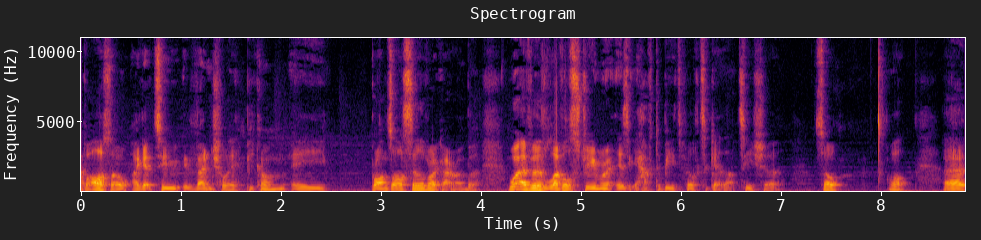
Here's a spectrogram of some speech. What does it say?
but also, I get to eventually become a bronze or silver, I can't remember. Whatever level streamer it is you have to be to be able to get that t shirt. So, well, uh,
